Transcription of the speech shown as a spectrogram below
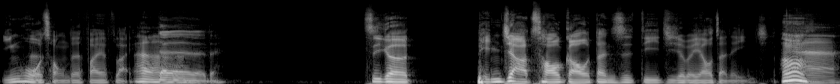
萤火虫的 Firefly，对对对对对，是一个评价超高，但是第一季就被腰斩的影集。嗯，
